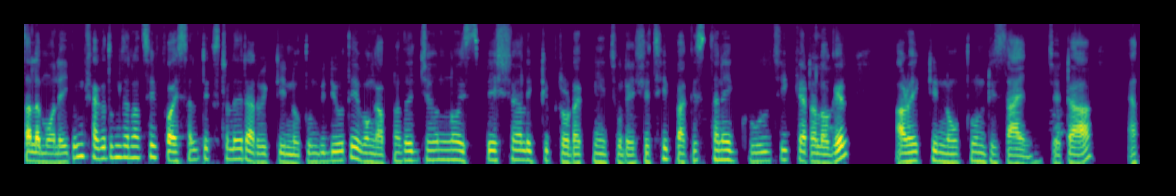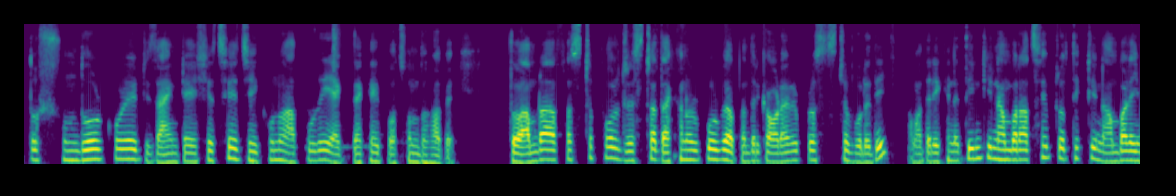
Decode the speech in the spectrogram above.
আসসালামু আলাইকুম। স্বাগতম জানাচ্ছি ফয়সাল টেক্সটাইলের আরও একটি নতুন ভিডিওতে এবং আপনাদের জন্য স্পেশাল একটি প্রোডাক্ট নিয়ে চলে এসেছি পাকিস্তানি গুলজি ক্যাটালগের আরও একটি নতুন ডিজাইন যেটা এত সুন্দর করে ডিজাইনটা এসেছে যে কোনো আপুরে এক দেখায় পছন্দ হবে। তো আমরা ফার্স্ট অফ অল ড্রেসটা দেখানোর পূর্বে আপনাদেরকে অর্ডারের প্রসেসটা বলে দিই। আমাদের এখানে তিনটি নাম্বার আছে, প্রত্যেকটি নাম্বার এই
